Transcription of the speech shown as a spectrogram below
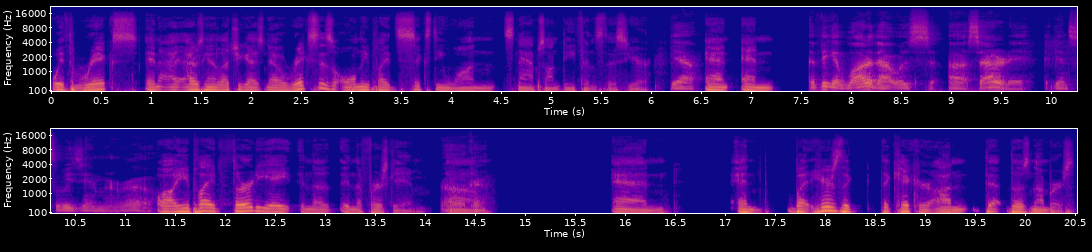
with Ricks, and I, I was going to let you guys know, Ricks has only played 61 snaps on defense this year. Yeah. And, and I think a lot of that was uh, Saturday against Louisiana Monroe. well, he played 38 in the, in the first game. Oh, okay. Um, and, and, but here's the, the kicker on th- those numbers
